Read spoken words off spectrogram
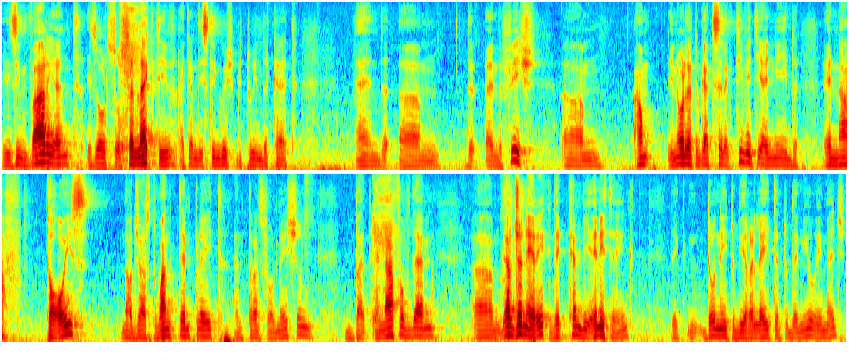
is invariant, is also selective. I can distinguish between the cat and, um, the, and the fish. Um, in order to get selectivity, I need enough toys, not just one template and transformation, but enough of them. Um, they're generic, they can be anything. They don't need to be related to the new image.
